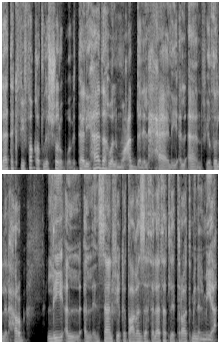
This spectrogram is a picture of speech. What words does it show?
لا تكفي فقط للشرب وبالتالي هذا هو المعدل الحالي الآن في ظل الحرب للإنسان في قطاع غزة ثلاثة لترات من المياه.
